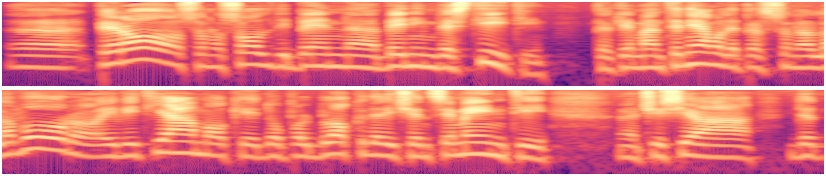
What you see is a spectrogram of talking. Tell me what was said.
eh, però sono soldi ben, ben investiti perché manteniamo le persone al lavoro, evitiamo che dopo il blocco dei licenziamenti eh, ci sia de-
